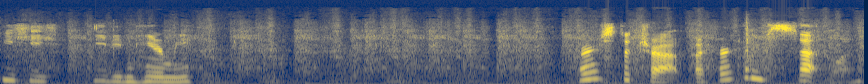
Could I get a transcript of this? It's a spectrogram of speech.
Hee hee, he didn't hear me. Where's the trap? I heard him set one.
